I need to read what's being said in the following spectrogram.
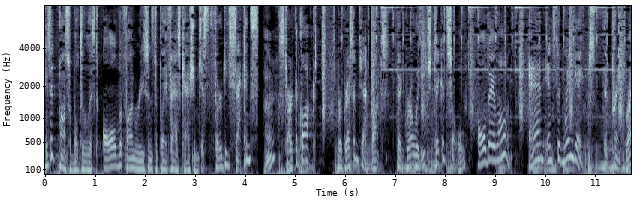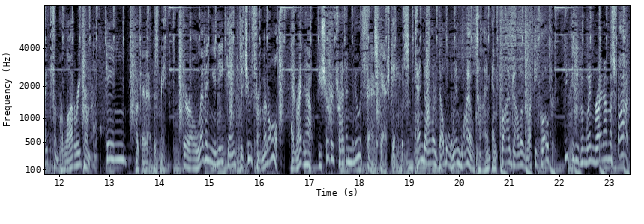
Is it possible to list all the fun reasons to play Fast Cash in just 30 seconds? Huh? Start the clock. Progressive jackpots that grow with each ticket sold all day long. And instant win games that print right from the lottery terminal. Ding! Okay, that was me. There are 11 unique games to choose from in all. And right now, be sure to try the newest Fast Cash games. $10 double win wild time and $5 lucky clover. You can even win right on the spot.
